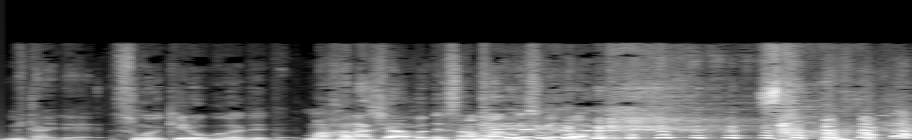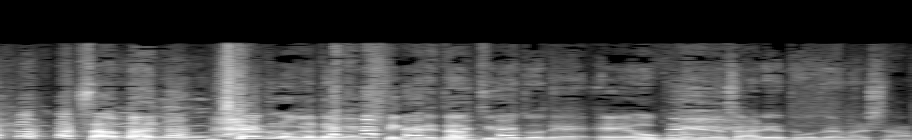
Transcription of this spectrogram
みたいで、すごい記録が出て、まあ話半分で3万ですけど、3万人近くの方が来てくれたということで、えー多くの皆さんありがとうございました。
